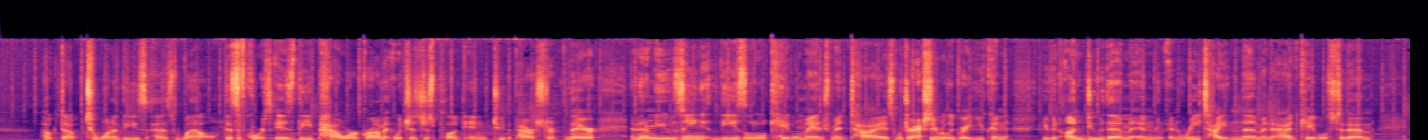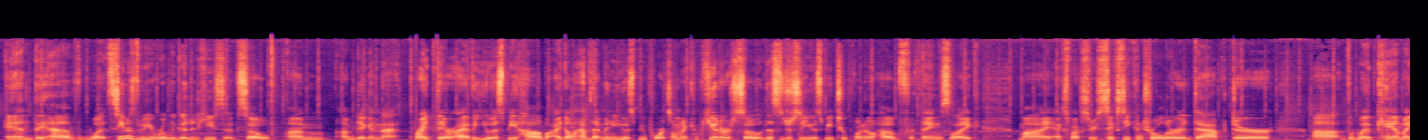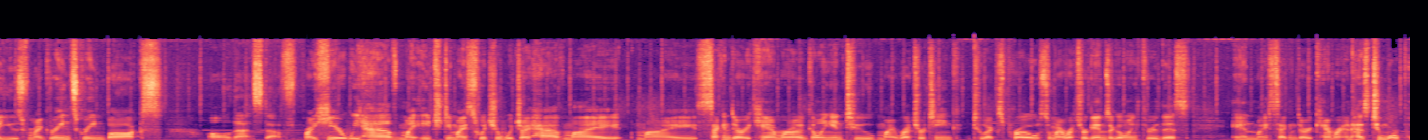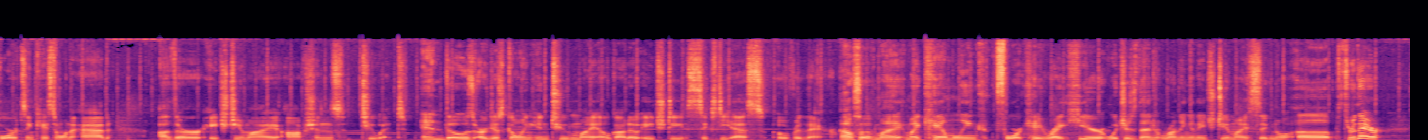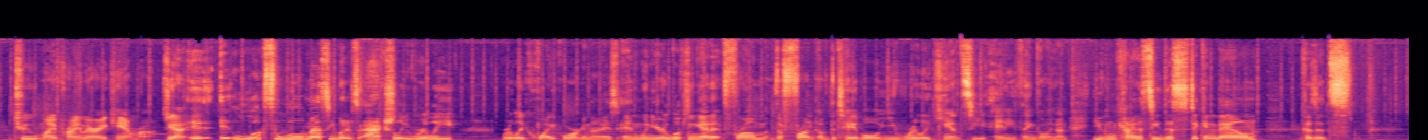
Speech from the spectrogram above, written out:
hooked up to one of these as well. This of course is the power grommet, which is just plugged into the power strip there. And then I'm using these little cable management ties, which are actually really great. You can, you can undo them and, and retighten them and add cables to them. And they have what seems to be a really good adhesive, so I'm, I'm digging that. Right there, I have a USB hub. I don't have that many USB ports on my computer, so this is just a USB 2.0 hub for things like my Xbox 360 controller adapter, uh, the webcam I use for my green screen box, all that stuff. Right here we have my HDMI switcher, which I have my, my secondary camera going into my RetroTink 2X Pro. So my retro games are going through this and my secondary camera and has two more ports in case I want to add other HDMI options to it. And those are just going into my Elgato HD 60S over there. I also have my, my Camlink 4K right here, which is then running an HDMI signal up through there to my primary camera. So yeah, it, it looks a little messy, but it's actually really, really quite organized. And when you're looking at it from the front of the table, you really can't see anything going on. You can kind of see this sticking down because it's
